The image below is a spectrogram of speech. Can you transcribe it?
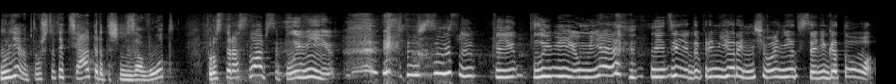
ну, Лена, потому что это театр, это же не завод, Просто расслабься, плыви. Это в смысле плыви? У меня неделя ничего нет, все не готово.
